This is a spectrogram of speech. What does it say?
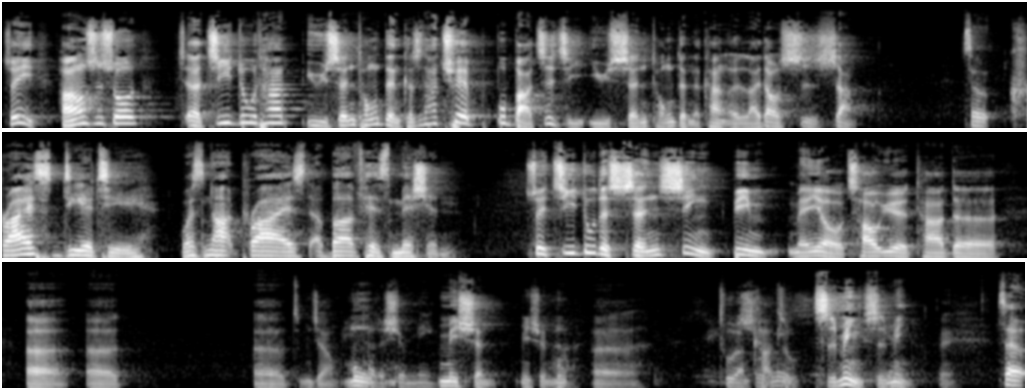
所以好像是说， 呃，基督他与神同等，可是他却不把自己与神同等的看，而来到世上。So Christ's deity was not prized above his mission. 所以基督的神性并没有超越他的呃呃呃怎么讲目 mission mission 目呃突然卡住使命使命对。So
